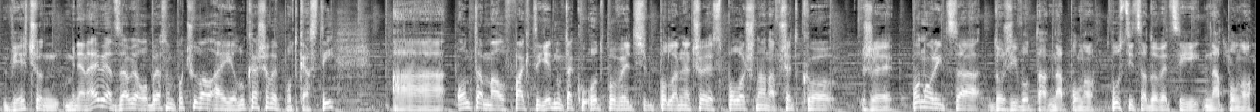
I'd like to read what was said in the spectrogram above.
Vieš čo, mňa najviac zaujalo, lebo ja som počúval aj Lukášové podcasty a on tam mal fakt jednu takú odpoveď, podľa mňa, čo je spoločná na všetko, že ponoriť sa do života naplno, pustiť sa do vecí naplno.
